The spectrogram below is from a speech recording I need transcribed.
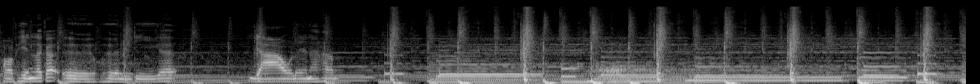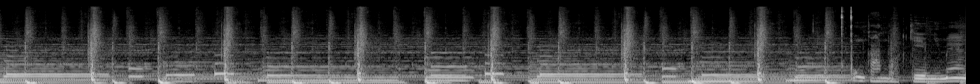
พอเพ้นแล้วก็เออเพลินดีก็ยาวเลยนะครับ วงการบอร์ดเกมนี่แม่ง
